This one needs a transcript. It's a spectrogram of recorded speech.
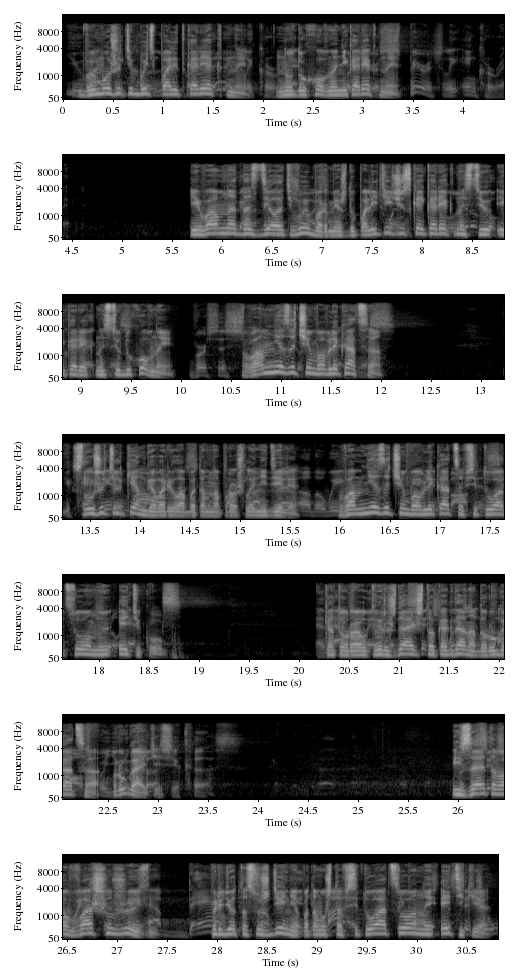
Вы можете быть политкорректны, но духовно некорректны. И вам надо сделать выбор между политической корректностью и корректностью духовной. Вам незачем вовлекаться. Служитель Кен говорил об этом на прошлой неделе. Вам незачем вовлекаться в ситуационную этику, которая утверждает, что когда надо ругаться, ругайтесь. Из-за этого в вашу жизнь придет осуждение, потому что в ситуационной этике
